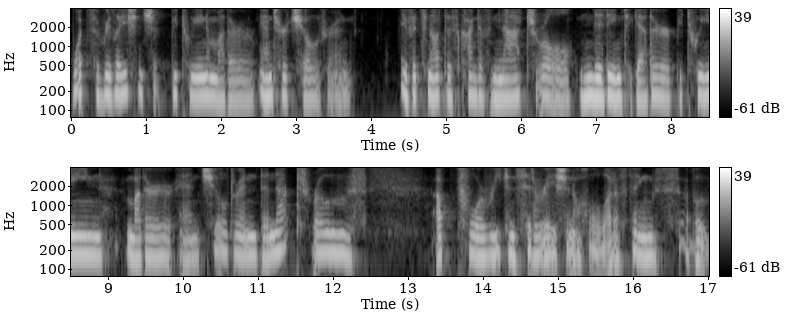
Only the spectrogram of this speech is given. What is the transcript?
What's the relationship between a mother and her children? If it's not this kind of natural knitting together between mother and children, then that throws up for reconsideration a whole lot of things about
